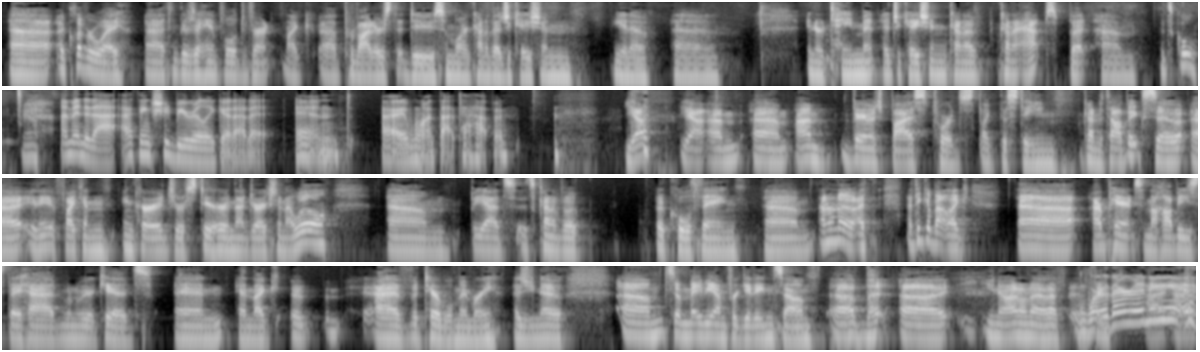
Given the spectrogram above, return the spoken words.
uh, a clever way. Uh, I think there's a handful of different like uh, providers that do similar kind of education, you know, uh, entertainment education kind of kind of apps, but um, it's cool. Yeah, I'm into that. I think she'd be really good at it, and I want that to happen. yeah, yeah. Um, um, I'm very much biased towards like the STEAM kind of topics. So, uh, if I can encourage or steer her in that direction, I will. Um, but yeah, it's it's kind of a a cool thing. Um, I don't know. I th- I think about like uh, our parents and the hobbies they had when we were kids, and and like uh, I have a terrible memory, as you know. Um, so maybe I'm forgetting some, uh, but uh, you know, I don't know. I, I Were there any? I,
